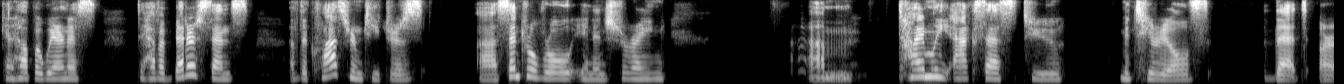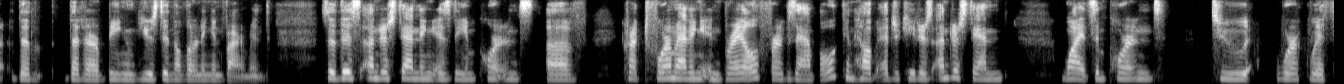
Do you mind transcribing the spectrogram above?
can help awareness to have a better sense of the classroom teacher's uh, central role in ensuring um, timely access to materials that are the that are being used in the learning environment. So this understanding is the importance of correct formatting in Braille, for example, can help educators understand why it's important to work with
